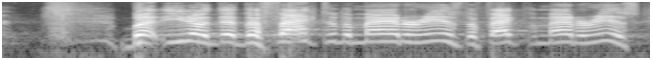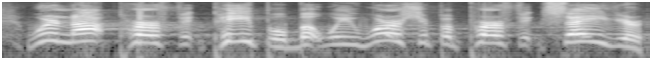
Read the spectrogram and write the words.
but you know, the, the fact of the matter is, the fact of the matter is, we're not perfect people, but we worship a perfect Savior.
